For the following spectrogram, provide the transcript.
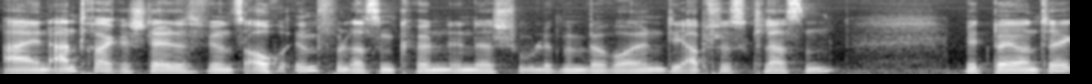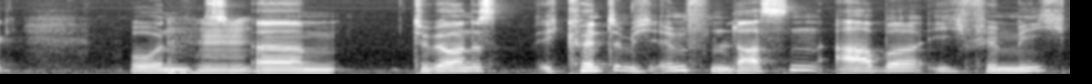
einen Antrag gestellt, dass wir uns auch impfen lassen können in der Schule, wenn wir wollen, die Abschlussklassen mit BioNTech. Und mhm. ähm, to be honest, ich könnte mich impfen lassen, aber ich für mich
